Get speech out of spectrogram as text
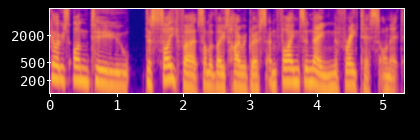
goes on to decipher some of those hieroglyphs and finds the name Nephratis on it,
